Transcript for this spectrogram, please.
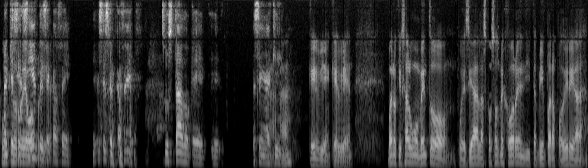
para que se siente ese café. Ese es el café asustado que, hacen aquí. Qué bien, qué bien. Bueno, quizá algún momento pues ya las cosas mejoren y también para poder ir a,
